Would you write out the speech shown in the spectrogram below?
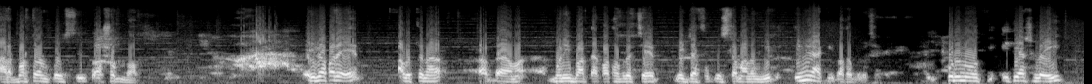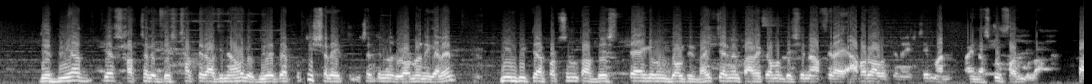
আর বর্তমান পরিস্থিতি অসম্ভব। এই ব্যাপারে আলোচনা মনিক বার্তা কথা বলেছে মির্জা ফখরুল ইসলাম আলমগীর। তিনি একই কথা বলেছেন। পুরনো ইতিহাস হলো এই যে দুই হাজার সাত সালে দেশ ছাড়তে রাজি না হলো, দুই হাজার পঁচিশ সালে চিকিৎসার জন্য লন্ডনে গেলেন। বিএনপি চেয়ারপারসন তার দেশ ত্যাগ এবং দলটির ভাইস চেয়ারম্যান তারেক রহমান দেশে না ফেরায় আবারও আলোচনা এসছে মাইনাস টু ফর্মুলা তা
